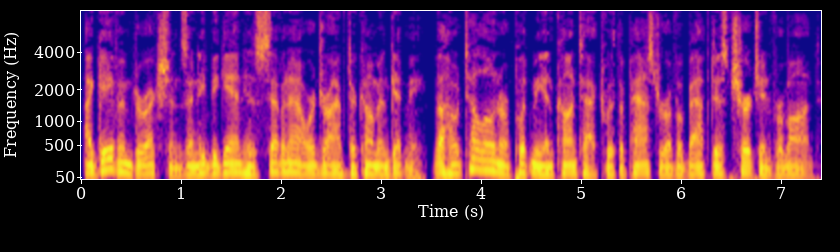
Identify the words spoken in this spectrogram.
I gave him directions and he began his seven-hour drive to come and get me. The hotel owner put me in contact with the pastor of a Baptist church in Vermont.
